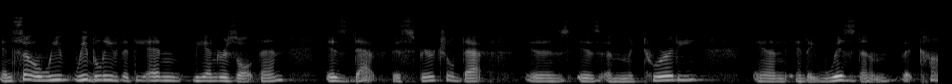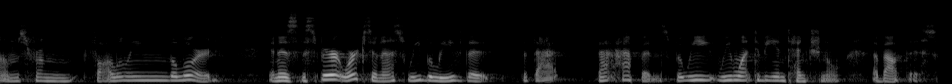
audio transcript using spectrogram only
And so we, we believe that the end, the end result then is depth. This spiritual depth is, is a maturity and, and a wisdom that comes from following the Lord. And as the Spirit works in us, we believe that that, that, that happens. But we, we want to be intentional about this.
